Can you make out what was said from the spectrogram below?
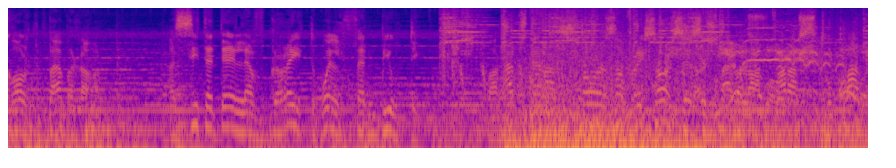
called Babylon, a citadel of great wealth and beauty. Perhaps there are stores of resources in Babylon for us to plunder.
